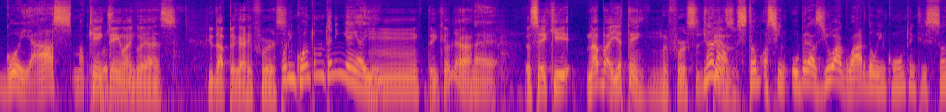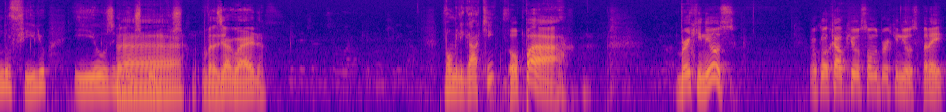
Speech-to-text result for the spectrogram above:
Goiás, Mato Quem Grosso... tem lá em Goiás? Que dá pra pegar reforço? Por enquanto não tem ninguém aí. Hum, tem que olhar. né? Eu sei que na Bahia tem um reforço de não, peso. não, estamos, assim, o Brasil aguarda o encontro entre Sandro Filho e os inimigos Ah, públicos. o Brasil aguarda. Vão me ligar aqui? Opa! Breaking News? Vou colocar aqui o som do Breaking News, peraí.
